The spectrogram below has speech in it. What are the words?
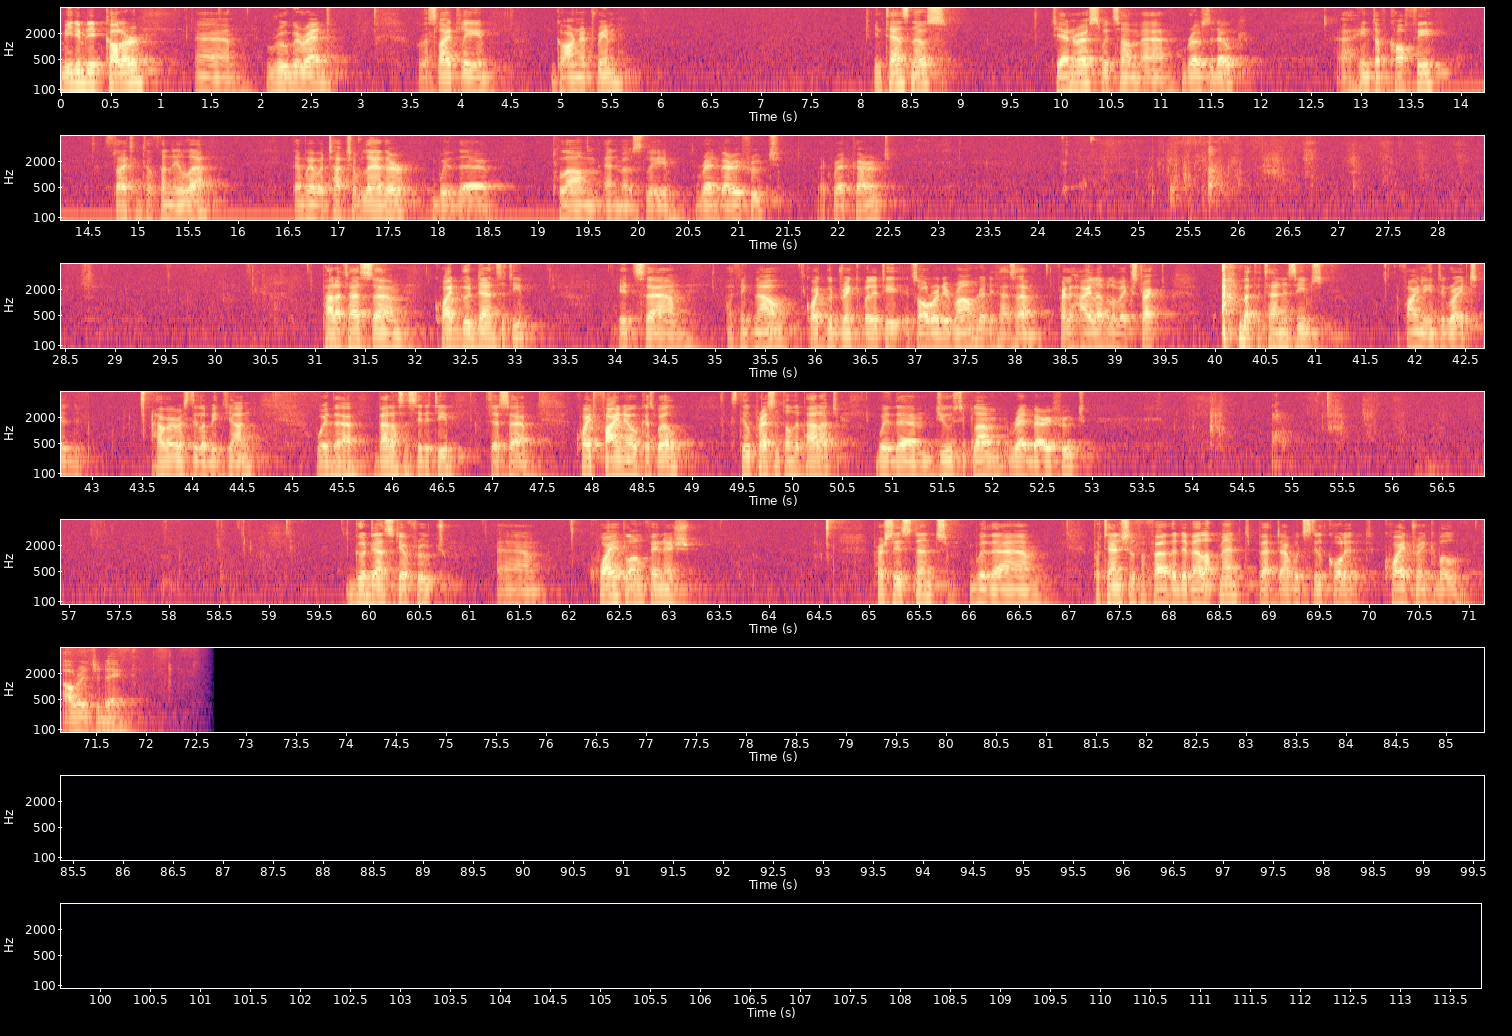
Medium deep color, uh, ruby red with a slightly garnet rim. Intense nose, generous with some uh, roasted oak, a hint of coffee, slight hint of vanilla. Then we have a touch of leather with uh, plum and mostly red berry fruit, like red currant. Palate has um, quite good density. It's, um, I think now, quite good drinkability. It's already rounded. It has a fairly high level of extract, but the tannin seems finely integrated. However, still a bit young, with a balanced acidity. There's a quite fine oak as well, still present on the palate, with um, juicy plum, red berry fruit. Good density of fruit, um, quite long finish, persistent with um, potential for further development, but I would still call it quite drinkable already today.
